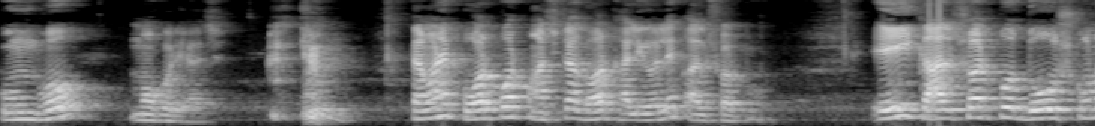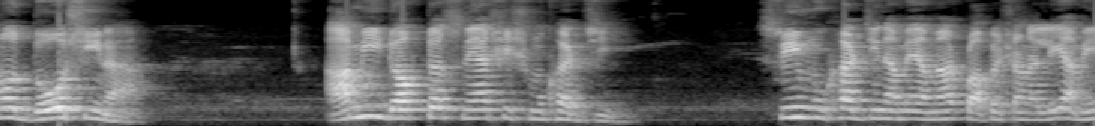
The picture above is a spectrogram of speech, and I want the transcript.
কুম্ভ, মকরে আছে। তার মানে পরপর পাঁচটা ঘর খালি হলে কালসর্প। এই কালসর্প দোষ কোনো দোষই না। আমি ডক্টর স্নেহাশিস মুখার্জি, শ্রী মুখার্জি নামে আমার প্রফেশনালি আমি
